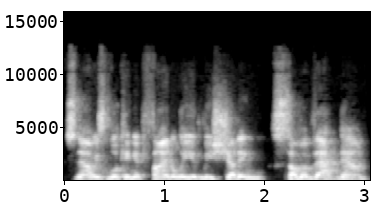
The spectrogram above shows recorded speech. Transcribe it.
so now he's looking at finally at least shutting some of that down.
